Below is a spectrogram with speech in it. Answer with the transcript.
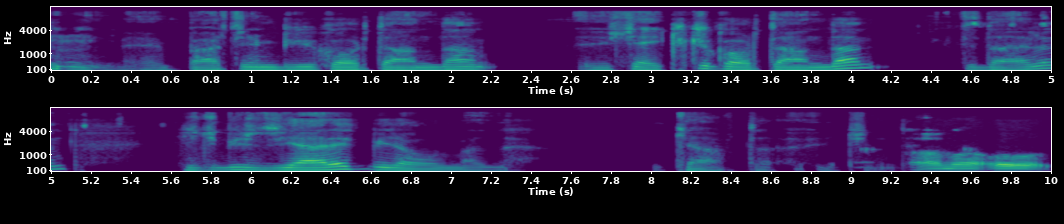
partinin büyük ortağından, e, şey küçük ortağından iktidarın hiçbir ziyaret bile olmadı. iki hafta içinde. Ama o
